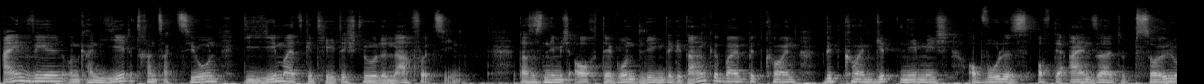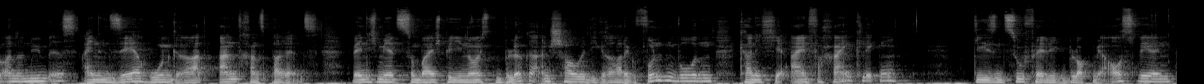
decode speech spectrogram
einwählen und kann jede Transaktion, die jemals getätigt würde, nachvollziehen. Das ist nämlich auch der grundlegende Gedanke bei Bitcoin. Bitcoin gibt nämlich, obwohl es auf der einen Seite pseudo-anonym ist, einen sehr hohen Grad an Transparenz. Wenn ich mir jetzt zum Beispiel die neuesten Blöcke anschaue, die gerade gefunden wurden, kann ich hier einfach reinklicken, diesen zufälligen Block mir auswählen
